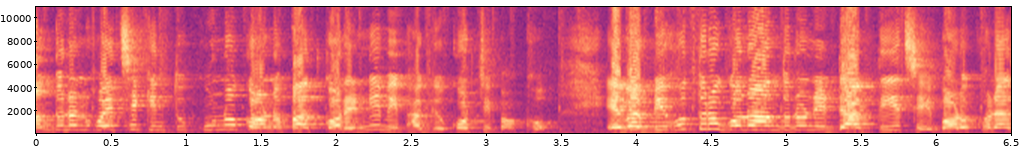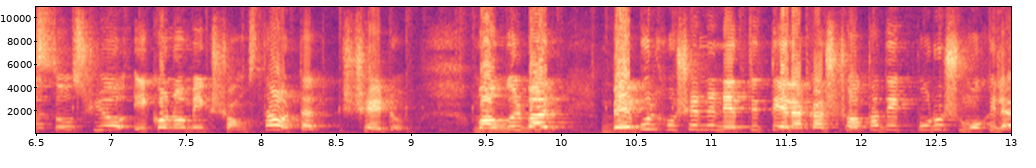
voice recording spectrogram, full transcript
আন্দোলন হয়েছে, কিন্তু কোনো কর্ণপাত করেননি বিভাগীয় কর্তৃপক্ষ। এবার বৃহত্তর গণ আন্দোলনের ডাক দিয়েছে বড়খোলা সোশিও ইকোনমিক সংস্থা, অর্থাৎ শেডো। মঙ্গলবার বেবুল হোসেনের নেতৃত্বে এলাকার শতাধিক পুরুষ মহিলা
